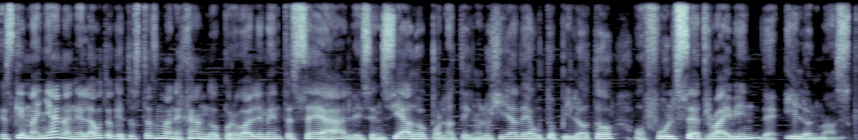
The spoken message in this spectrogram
es que mañana en el auto que tú estás manejando probablemente sea licenciado por la tecnología de autopiloto o full set driving de Elon Musk.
